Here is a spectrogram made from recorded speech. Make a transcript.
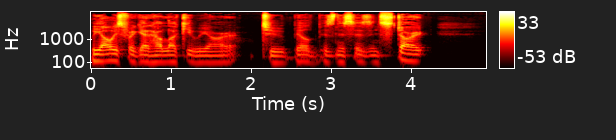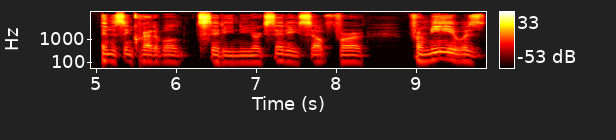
we always forget how lucky we are to build businesses and start in this incredible city, New York City. So for for me, it was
